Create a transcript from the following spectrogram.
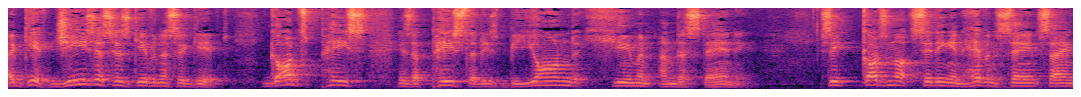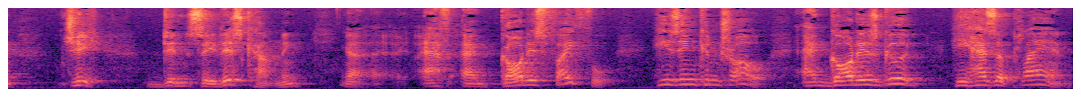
a gift. Jesus has given us a gift. God's peace is a peace that is beyond human understanding. See, God's not sitting in heaven saying, saying gee, didn't see this coming. Uh, our, our God is faithful. He's in control. Our God is good. He has a plan.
